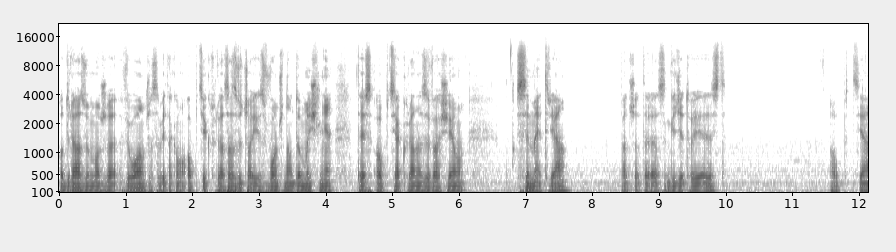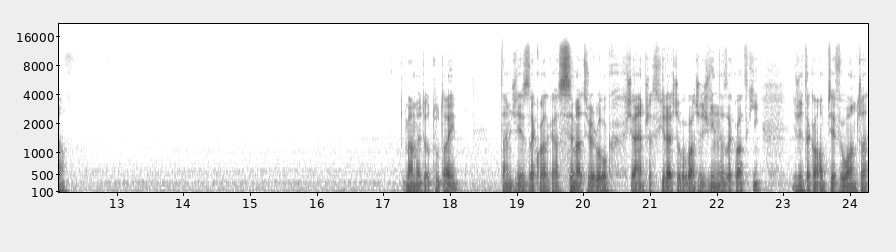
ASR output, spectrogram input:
od razu może wyłączę sobie taką opcję, która zazwyczaj jest włączona domyślnie. To jest opcja, która nazywa się symetria. Patrzę teraz, gdzie to jest. Opcja. Mamy to tutaj, tam gdzie jest zakładka Symmetry Look. Chciałem przez chwilę jeszcze popatrzeć w inne zakładki. Jeżeli taką opcję wyłączę,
